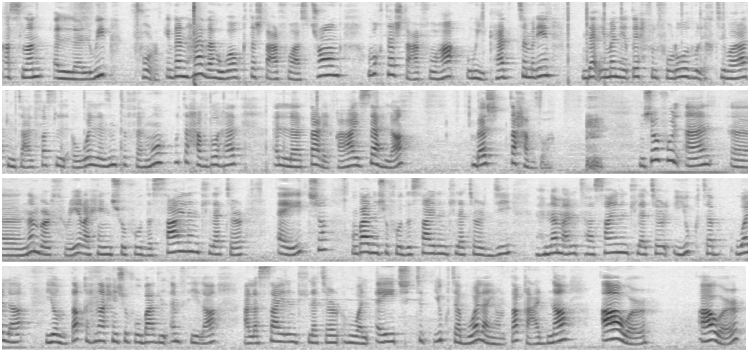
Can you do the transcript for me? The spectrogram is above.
أصلا ال weak form اذا هذا هو وقتاش تعرفوها strong وقتاش تعرفوها weak هذا التمرين دائما يطيح في الفروض والاختبارات نتاع الفصل الأول. لازم تفهموه وتحفظوا هذه الطريقة هاي سهلة باش تحفظوها نشوفوا الآن نمبر uh, 3 رايحين نشوفوا the silent letter H ومن بعد نشوفوا the silent letter D. هنا معناتها silent letter يكتب ولا ينطق. هنا راح نشوفوا بعض الأمثلة على silent letter هو ال H. يكتب ولا ينطق. عندنا our our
